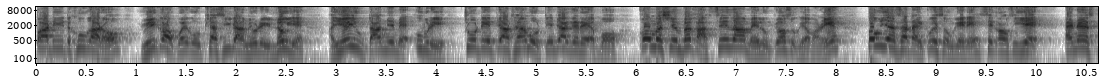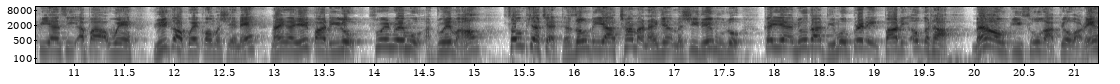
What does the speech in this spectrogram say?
ပါတီတစ်ခုကတော့ရွေးကောက်ပွဲကိုဖျက်ဆီးတာမျိုးတွေလုပ်ရင်အရေးယူတားမြစ်မဲ့ဥပဒေကြိုတင်ပြဋ္ဌာန်းဖို့တင်ပြခဲ့တဲ့အပေါ် ကော်မရှင်ဘက်ကစဉ်းစားမယ်လို့ပြောဆိုခဲ့ပါတယ်။သုံးရက်ဆက်တိုက်တွေ့ဆုံခဲ့တဲ့စစ်ကောင်စီရဲ့ NSPNC အပါအဝင်ရွေးကောက်ပွဲကော်မရှင်နဲ့နိုင်ငံရေးပါတီတို့ဆွေးနွေးမှုအတွင်းမှာဆုံးဖြတ်ချက်တစုံတရာချမှတ်နိုင်ခြင်းမရှိသေးဘူးလို့ကရင်အမျိုးသားဒီမိုကရက်တစ်ပါတီဥက္ကဋ္ဌမန်းအောင်ပြည်စိုးကပြောပါတယ်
